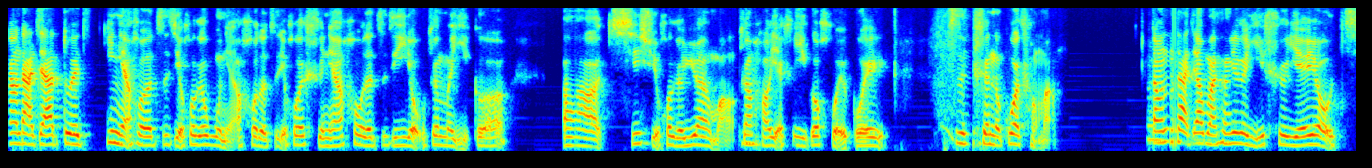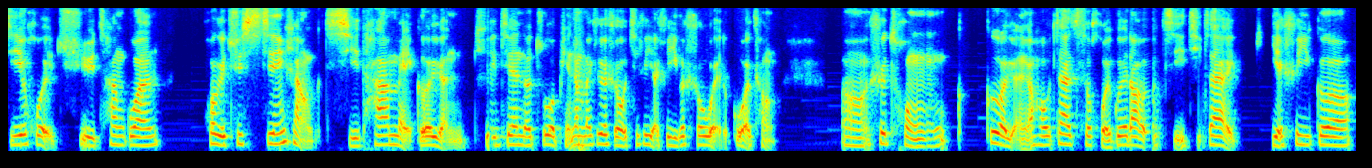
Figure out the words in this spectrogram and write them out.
让大家对一年后的自己，或者五年后的自己，或者十年后的自己有这么一个呃期许或者愿望，正好也是一个回归自身的过程嘛。当大家完成这个仪式，也有机会去参观或者去欣赏其他每个人之间的作品。那么这个时候其实也是一个收尾的过程，嗯，是从个人然后再次回归到集体，在也是一个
